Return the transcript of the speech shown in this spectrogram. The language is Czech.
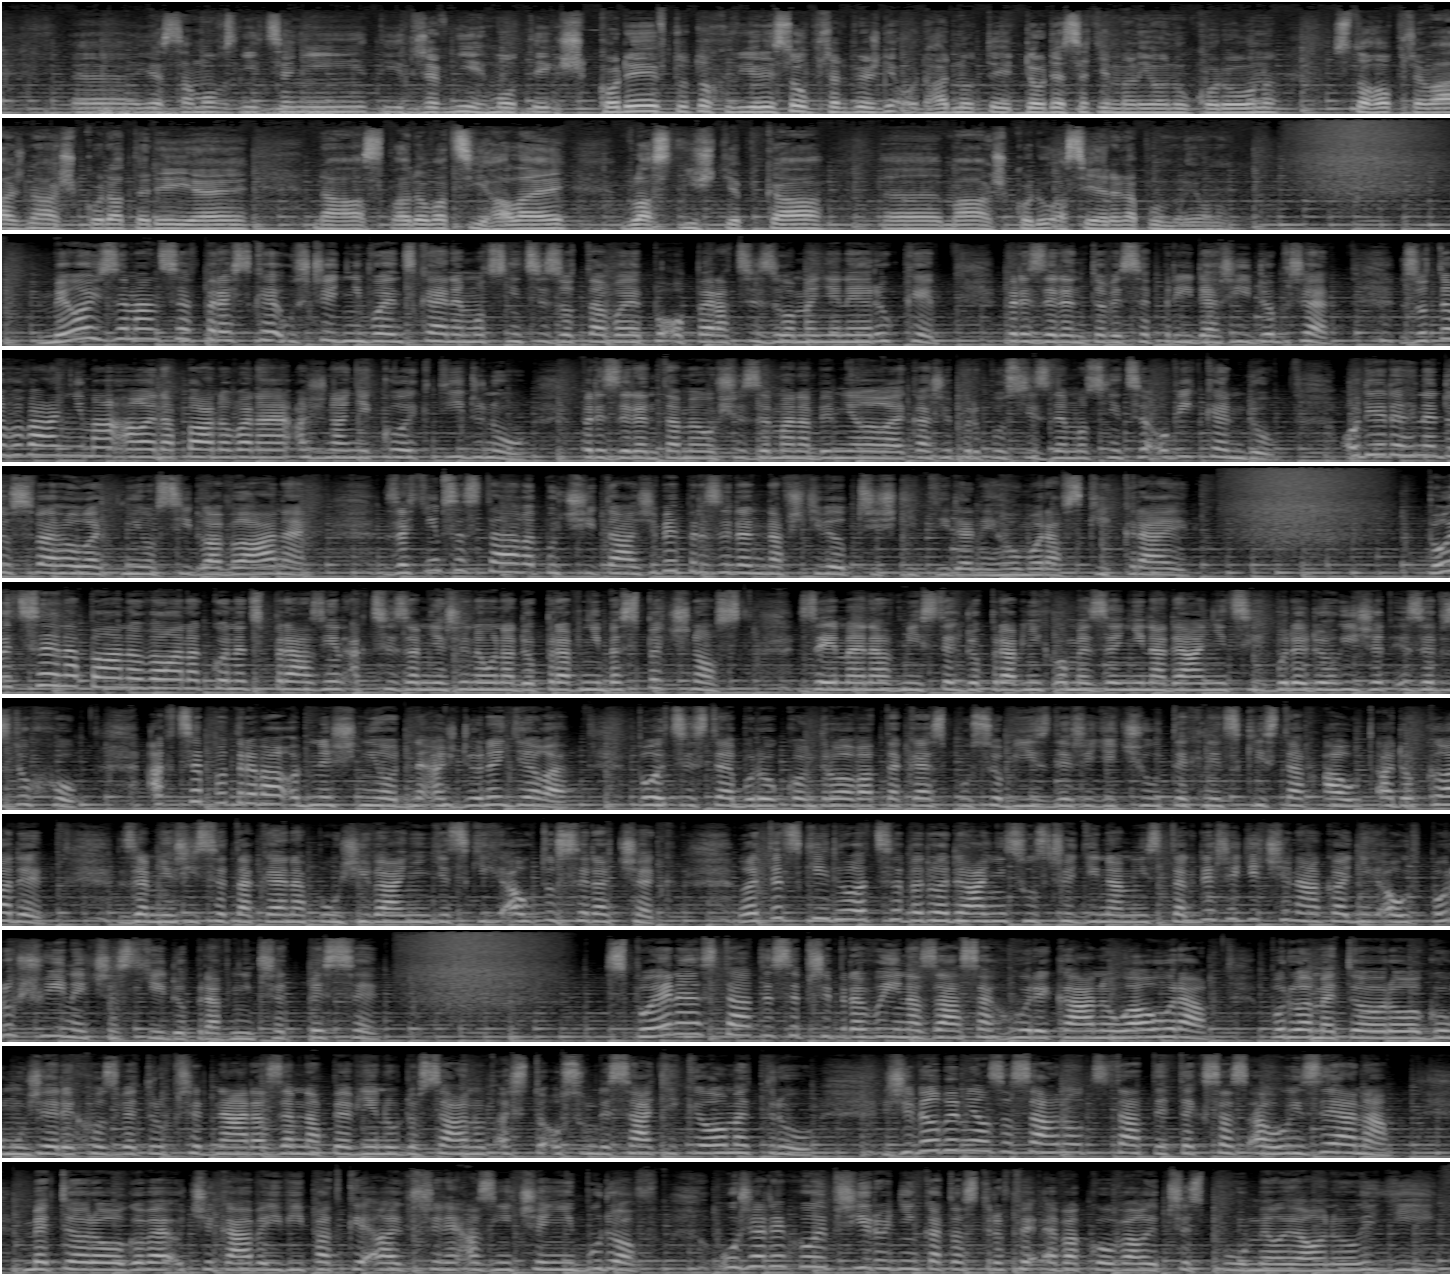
je samovznícení té dřevní hmoty. Škody v tuto chvíli jsou předběžně odhadnuty do 10 milionů korun. Z toho převážná škoda tedy je na skladovací hale. Vlastní štěpka Štěpka eh, má škodu asi 1,5 milionu. Miloš Zeman se v Pražské ústřední vojenské nemocnici zotavuje po operaci zlomeniny ruky. Prezidentovi se prý daří dobře. Zotavování má ale naplánované až na několik týdnů. Prezidenta Miloše Zemana by měli lékaři propustit z nemocnice o víkendu. Odjede hned do svého letního sídla v Lánech. Zatím se stále počítá, že by prezident navštívil příští týden jeho moravský kraj. Policie naplánovala na konec prázdnin akci zaměřenou na dopravní bezpečnost. Zejména v místech dopravních omezení na dálnicích bude dohlížet i ze vzduchu. Akce potrvá od dnešního dne až do neděle. Policisté budou kontrolovat také způsob jízdy řidičů, technický stav aut a doklady. Zaměří se také na používání dětských autosedaček. Letecký dolet se vedle dálnic soustředí na místa, kde řidiči nákladních aut porušují nejčastěji dopravní předpisy. Spojené státy se připravují na zásah hurikánu Laura. Podle meteorologů může rychlost větru před nárazem na pevninu dosáhnout až 180 km. Živel by měl zasáhnout státy Texas a Louisiana. Meteorologové očekávají výpadky elektřiny a zničení budov. Úřady kvůli přírodní katastrofy evakuovaly přes půl milionu lidí.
